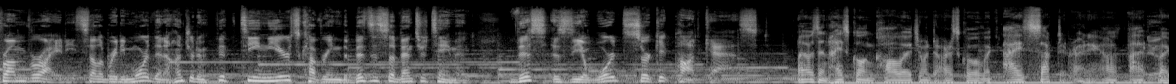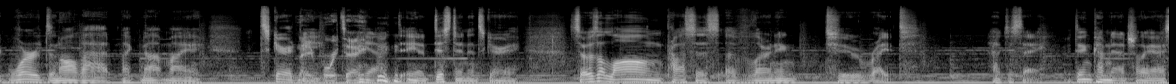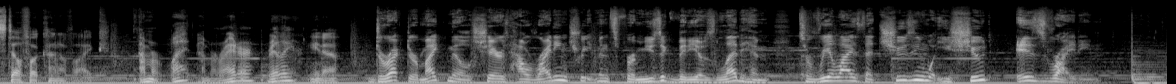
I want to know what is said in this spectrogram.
From Variety, celebrating more than 115 years covering the business of entertainment, this is the Award Circuit Podcast. I was in high school and college. I went to art school. Like I sucked at writing. I, I Yeah. like words and all that. Like not my scared Not me. your forte. yeah, you know, distant and scary. So it was a long process of learning to write. I have to say, didn't come naturally. I still feel kind of like I'm a what? I'm a writer, really? You know? Director Mike Mills shares how writing treatments for music videos led him to realize that choosing what you shoot is writing.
